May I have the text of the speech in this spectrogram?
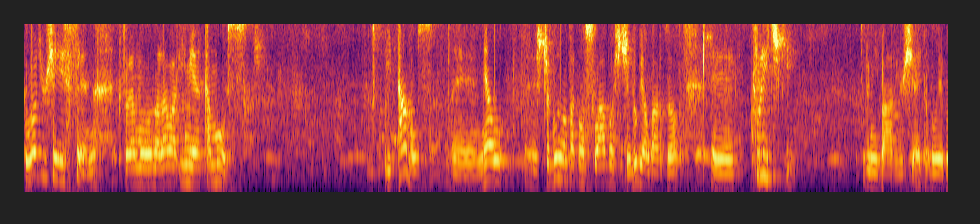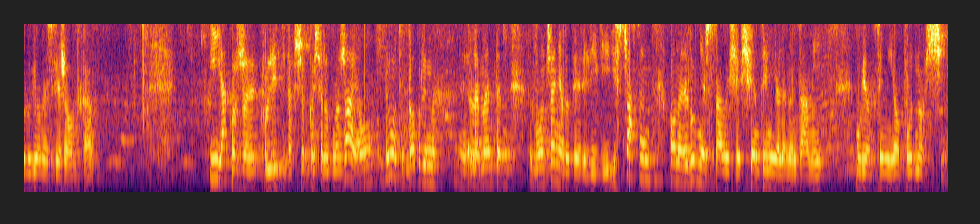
urodził się jej syn, któremu nadała imię Tamus. I Tamus y, miał y, szczególną taką słabość, czy lubiał bardzo y, króliczki którymi bawił się i to były jego ulubione zwierzątka. I jako, że króliki tak szybko się rozmnażają, było to dobrym elementem włączenia do tej religii i z czasem one również stały się świętymi elementami mówiącymi o płodności.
